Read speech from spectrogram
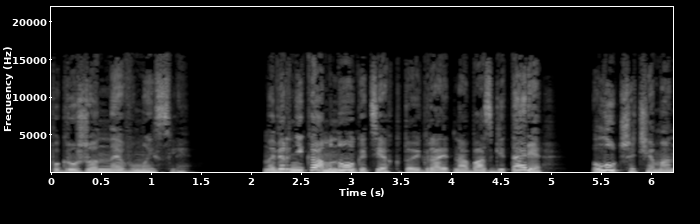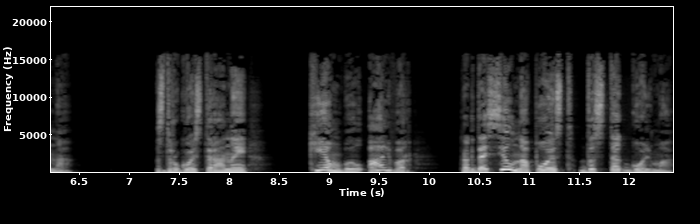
погруженная в мысли. Наверняка много тех, кто играет на бас-гитаре, лучше, чем она. С другой стороны, кем был Альвар, когда сел на поезд до Стокгольма?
